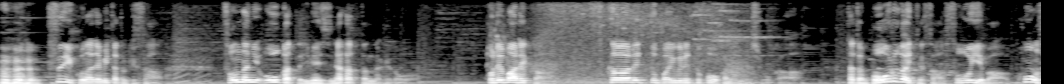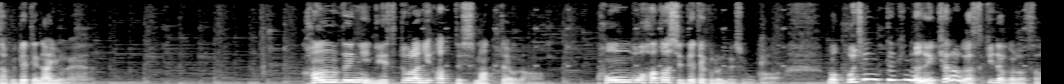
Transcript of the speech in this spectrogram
な。ついこの間見た時さ、そんなに多かったイメージなかったんだけど、これもあれか、スカーレット・バイオレット効果なんでしょうか。ただ、ボールガイってさ、そういえば、今作出てないよね。完全にリストラに合ってしまったよな。今後果たして出てくるんでしょうか。まあ、個人的にはね、キャラが好きだからさ、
